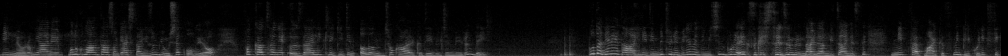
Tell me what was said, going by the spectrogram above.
bilmiyorum. Yani bunu kullandıktan sonra gerçekten yüzüm yumuşak oluyor. Fakat hani özellikle gidin alın çok harika diyebileceğim bir ürün değil. Nereye dahil edeyim bir türlü bilemediğim için buraya sıkıştırdığım ürünlerden bir tanesi Nipfab markasının Glycolic Fix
